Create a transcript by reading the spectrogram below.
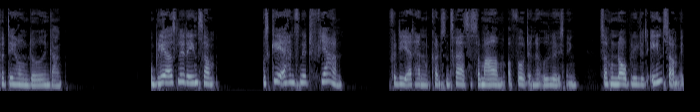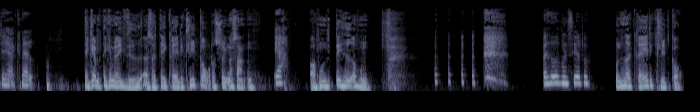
For det har hun lovet engang. Hun bliver også lidt ensom. Måske er han sådan lidt fjern, fordi at han koncentrerer sig så meget om at få den her udløsning. Så hun når at blive lidt ensom i det her knald. Det kan, det kan man ikke vide. Altså, det er Grete Klitgaard, der synger sangen. Ja, Og hun, det hedder hun. hvad hedder hun, siger du? Hun hedder Grete Klitgaard.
